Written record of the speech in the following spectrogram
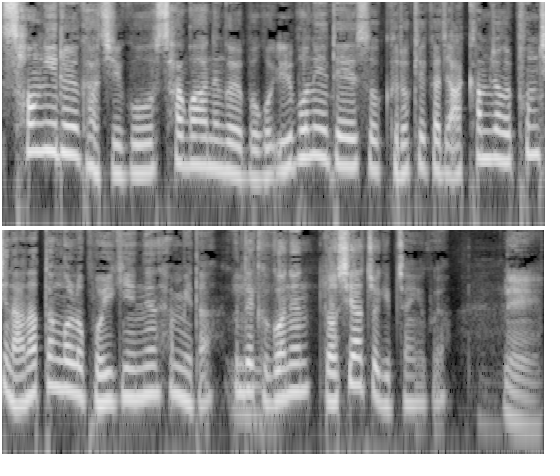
성의를 가지고 사과하는 걸 보고 일본에 대해서 그렇게까지 악감정을 품진 않았던 걸로 보이기는 합니다. 근데 음. 그거는 러시아 쪽 입장이고요. 네.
